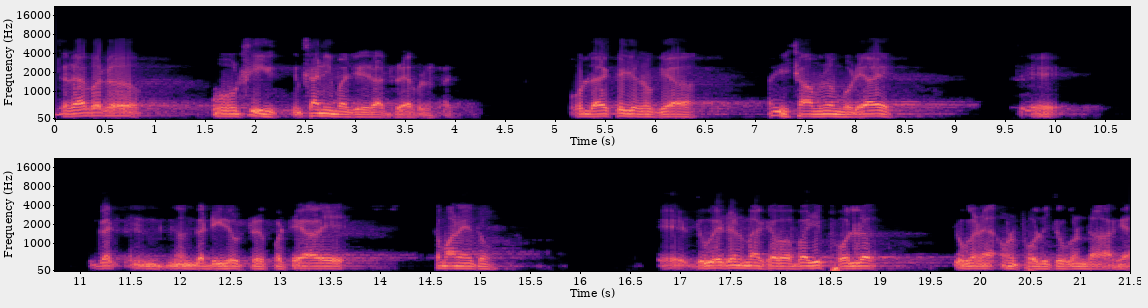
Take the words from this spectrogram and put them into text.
ਡਰਾਈਵਰ ਉਹ ਸੀ ਇਨਸਾਨੀ ਮਜੇ ਦਾ ਡਰਾਈਵਰ। ਉਹ ਲੈ ਕੇ ਜਦੋਂ ਗਿਆ ਅਸੀਂ ਸ਼ਾਮ ਨੂੰ ਮੁੜਿਆ ਏ। ਤੇ ਗੱਡ- ਗੱਡੀ ਦੇ ਉੱਤੇ ਪਟਿਆਲੇ ਸਮਾਣੇ ਤੋਂ ਤੇ ਦੂਏ ਦਿਨ ਮੈਂ ਕਿਹਾ ਬਾਬਾ ਜੀ ਫੁੱਲ ਚੁਗਣਾ ਹੁਣ ਫੁੱਲ ਚੁਗਣ ਦਾ ਆ ਗਿਆ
